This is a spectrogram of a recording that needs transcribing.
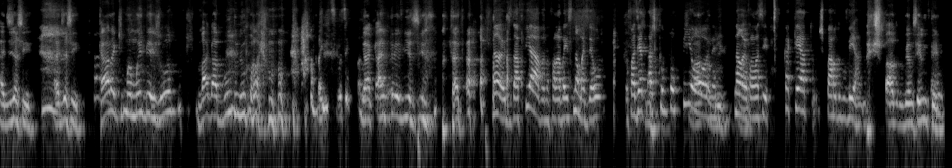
Aí dizia assim, aí dizia assim, cara que mamãe beijou, vagabundo não coloca a mão. Minha carne tremia assim. Não, eu desafiava, não falava isso, não, mas eu, eu fazia, acho que um pouco pior, né? Não, eu falava assim, fica quieto, esparro do governo. esparro do governo, você não entende.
